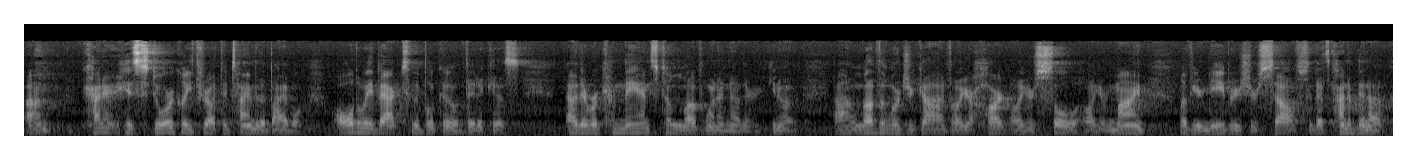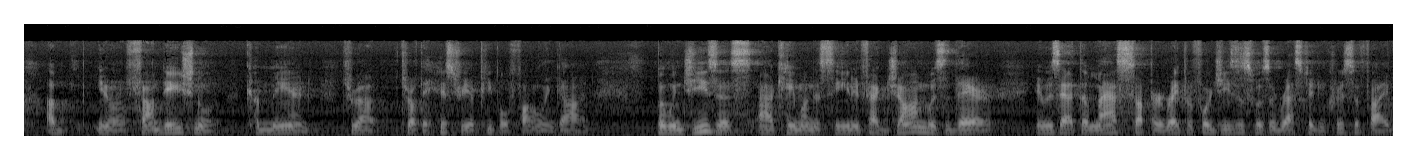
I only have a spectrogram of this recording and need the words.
um, kind of historically throughout the time of the Bible, all the way back to the book of Leviticus, uh, there were commands to love one another. You know, uh, love the Lord your God with all your heart, all your soul, all your mind. Love your neighbors yourself. So that's kind of been a, a you know, a foundational command throughout, throughout the history of people following God. But when Jesus uh, came on the scene, in fact, John was there. It was at the Last Supper, right before Jesus was arrested and crucified.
